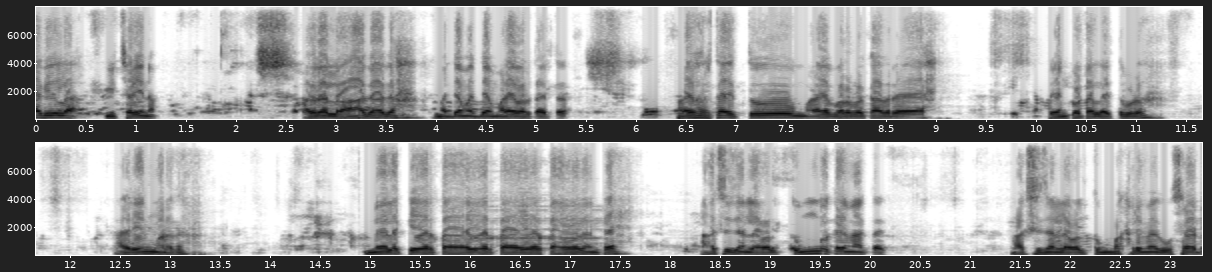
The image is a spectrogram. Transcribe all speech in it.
ಆಗಿಲ್ಲ ಈ ಚಳಿನ. ಅದ್ರಲ್ಲೂ ಆಗಾಗ ಮಧ್ಯ ಮಧ್ಯ ಮಳೆ ಬರ್ತಾ ಇತ್ತು. ಮಳೆ ಬರ್ತಾ ಇತ್ತು, ಮಳೆ ಬರ್ಬೇಕಾದ್ರೆ ರೇನ್ಕೋಟ್ ಎಲ್ಲ ಇತ್ತು ಬಿಡು. ಆದ್ರೆ ಏನ್ ಮಾಡೋದು? ಮೇಲಕ್ಕೆ ಏರ್ತಾ ಏರ್ತಾ ಏರ್ತಾ ಹೋದಂತೆ ಆಕ್ಸಿಜನ್ ಲೆವೆಲ್ ತುಂಬಾ ಕಡಿಮೆ ಆಗ್ತಾ ಇತ್ತು. ಆಕ್ಸಿಜನ್ ಲೆವೆಲ್ ತುಂಬಾ ಕಡಿಮೆ ಆಗಿ ಉಸಿರಾಟ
